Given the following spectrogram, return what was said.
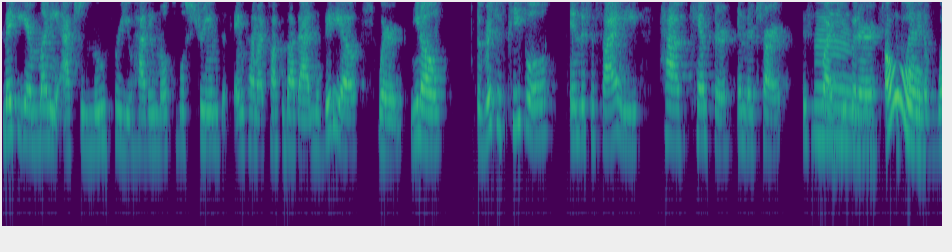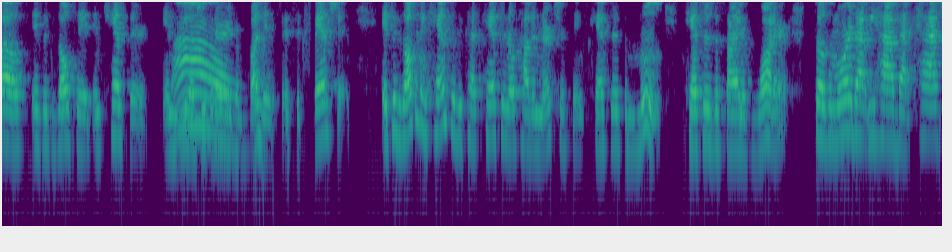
making your money actually move for you having multiple streams of income i talked about that in the video where you know the richest people in the society have cancer in their chart. This is mm. why Jupiter, oh. the planet of wealth, is exalted in Cancer. And wow. you know, Jupiter is abundance, it's expansion. It's exalted in Cancer because Cancer knows how to nurture things. Cancer is the moon. Cancer is a sign of water. So the more that we have that cash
